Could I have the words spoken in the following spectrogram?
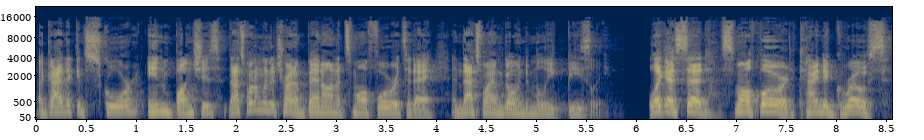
a guy that can score in bunches. That's what I'm going to try to bet on at small forward today, and that's why I'm going to Malik Beasley. Like I said, small forward, kind of gross.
